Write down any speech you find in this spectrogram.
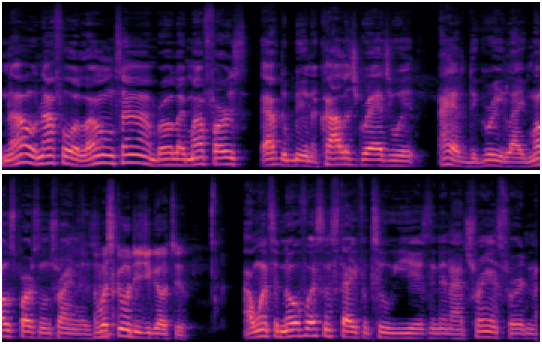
No, not for a long time, bro. Like my first after being a college graduate, I had a degree. Like most personal trainers, And what school did you go to? I went to Northwestern State for two years, and then I transferred and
